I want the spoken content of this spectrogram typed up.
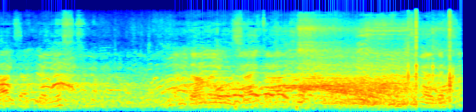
schwarzer Pianist in damaligen Zeit da, 50er, 60er, 60er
